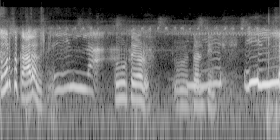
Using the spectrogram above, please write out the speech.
ತೋರ್ಸು ಕಾಲ ಅದಕ್ಕೆ. ತೋರ್ಸು ಹೇಳು. ತಳ್ತೀನಿ ಇಲ್ಲ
